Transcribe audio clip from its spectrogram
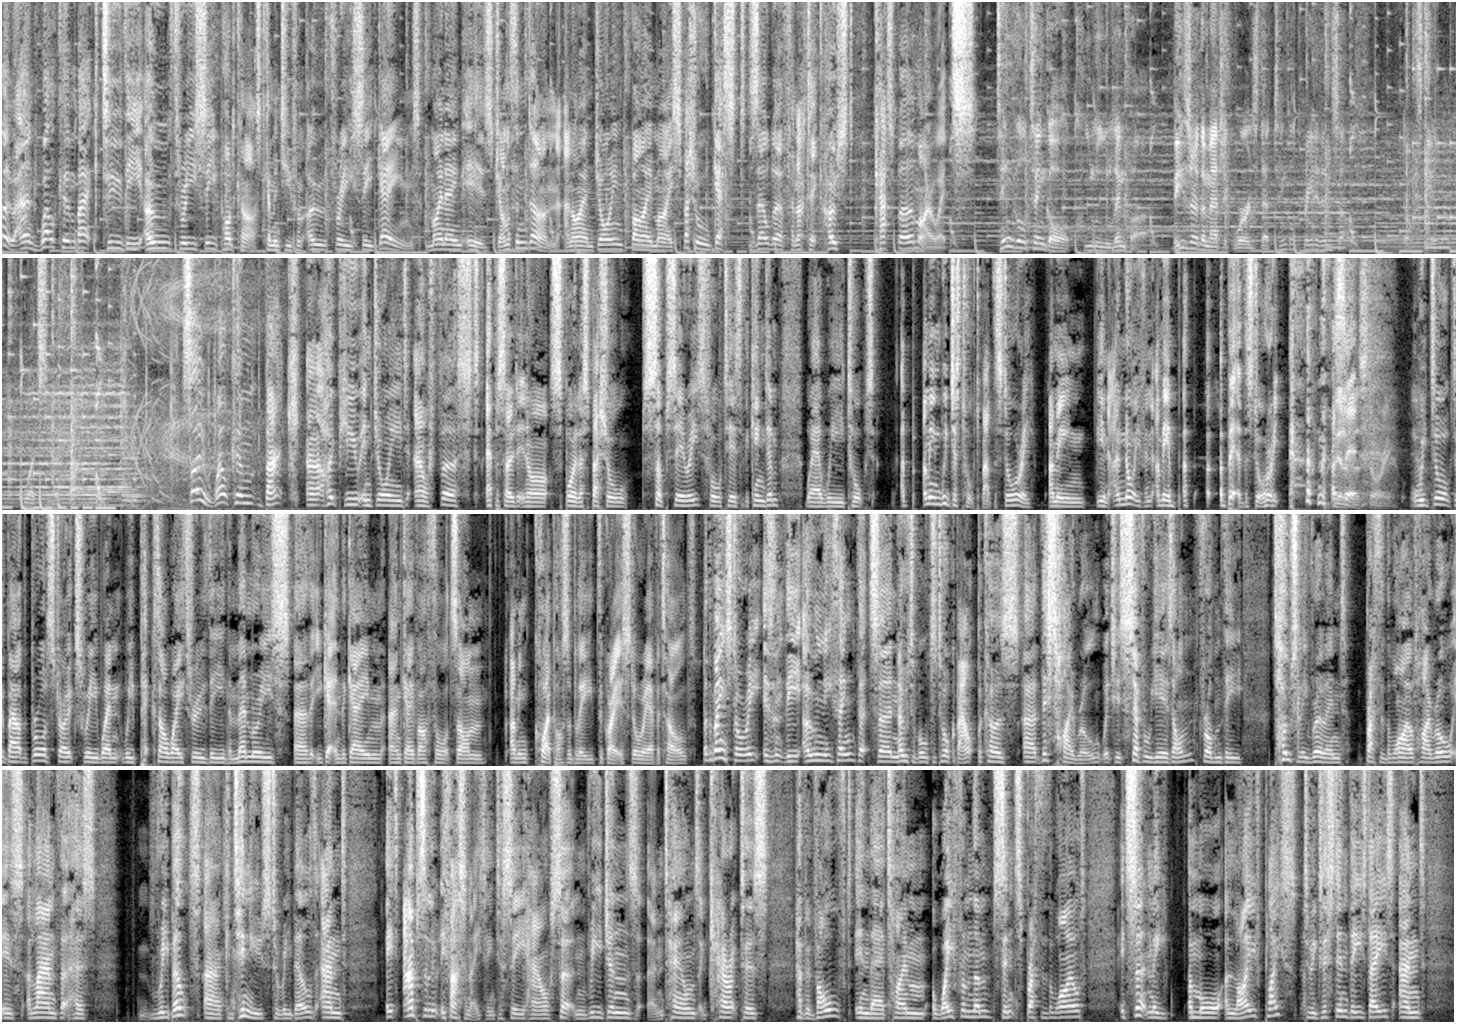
Hello and welcome back to the O3C podcast, coming to you from O3C Games. My name is Jonathan Dunn, and I am joined by my special guest Zelda fanatic host, Kaspar Mairowitz. Tingle Tingle Kooloo-Limpah. These are the magic words that Tingle created himself. Don't steal them. To. So, welcome back. Uh, I hope you enjoyed our first episode in our spoiler special sub series for Tears of the Kingdom, where we talked. I mean, we just talked about the story. I mean, you know, not even. I mean, a, a, a bit of the story. That's Bit it. of the story. We talked about the broad strokes. We went, we picked our way through the the memories uh, that you get in the game, and gave our thoughts on. I mean, quite possibly the greatest story ever told. But the main story isn't the only thing that's uh, notable to talk about because uh, this Hyrule, which is several years on from the totally ruined Breath of the Wild Hyrule, is a land that has rebuilt, uh, continues to rebuild, and it's absolutely fascinating to see how certain regions and towns and characters have evolved in their time away from them since Breath of the Wild. It's certainly a more alive place to exist in these days, and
